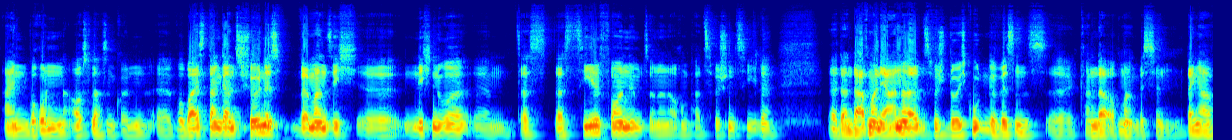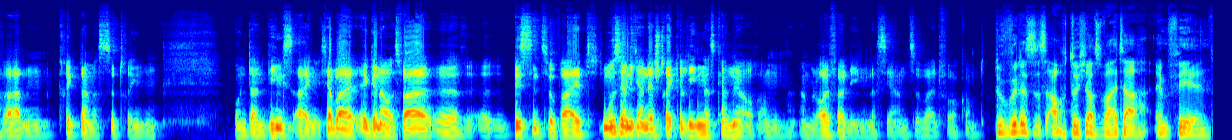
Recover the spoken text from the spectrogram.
einen Brunnen auslassen können. Wobei es dann ganz schön ist, wenn man sich nicht nur ähm, das, das Ziel vornimmt, sondern auch ein paar Zwischenziele. Dann darf man ja anhalten zwischendurch guten Gewissens, kann da auch mal ein bisschen länger warten, kriegt dann was zu trinken. Und dann ging es eigentlich. Aber genau, es war ein bisschen zu weit. Muss ja nicht an der Strecke liegen, das kann ja auch am, am Läufer liegen, dass sie einem zu weit vorkommt. Du würdest es auch durchaus weiter empfehlen.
